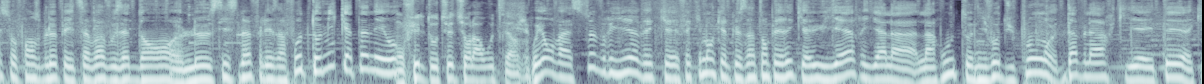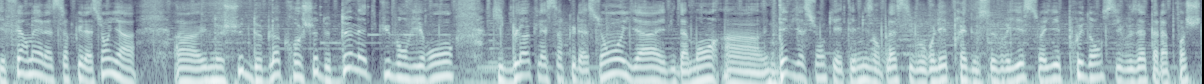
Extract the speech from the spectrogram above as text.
Sur France Bleu, Pays de Savoie, vous êtes dans le 6-9 les infos. Tommy Cataneo. On file tout de suite sur la route, Serge. Oui, on va à Sevrier avec effectivement quelques intempéries qu'il y a eu hier. Il y a la, la route au niveau du pont d'Avelar qui a été qui est fermée à la circulation. Il y a un, une chute de blocs rocheux de 2 mètres cubes environ qui bloque la circulation. Il y a évidemment un, une déviation qui a été mise en place si vous roulez près de Sevrier. Soyez prudents si vous êtes à l'approche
